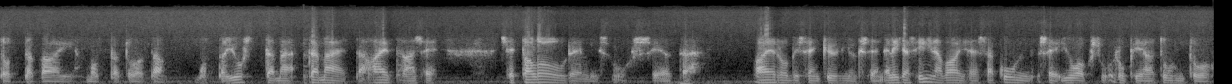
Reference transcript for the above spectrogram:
totta kai, mutta, tuota, mutta just tämä, tämä, että haetaan se, se taloudellisuus sieltä aerobisen kynnyksen. Eli siinä vaiheessa, kun se juoksu rupeaa tuntuu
